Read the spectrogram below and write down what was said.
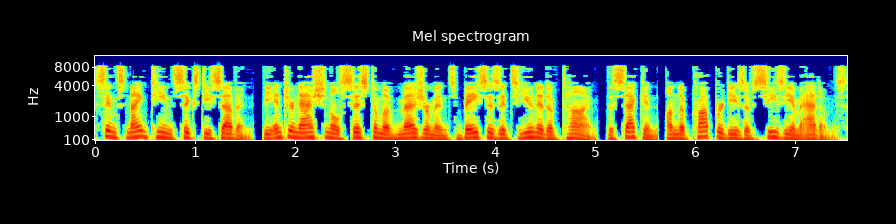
Since 1967, the International System of Measurements bases its unit of time, the second, on the properties of cesium atoms.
